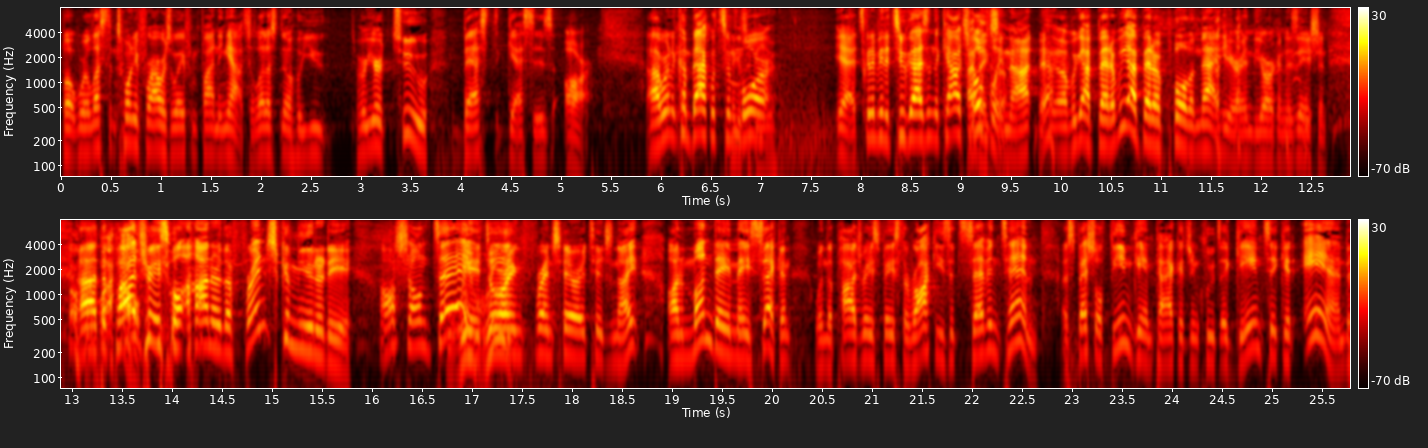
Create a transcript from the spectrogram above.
but we're less than 24 hours away from finding out. So let us know who you who your two best guesses are. Uh, we're gonna come back with some think it's gonna more. Yeah, it's going to be the two guys on the couch. I Hopefully so. not. Yeah. Uh, we got better. We got better pull than that here in the organization. Oh, uh, the wow. Padres will honor the French community, enchanté, Oui, oui. during French Heritage Night on Monday, May 2nd, when the Padres face the Rockies at 7:10. A special theme game package includes a game ticket and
